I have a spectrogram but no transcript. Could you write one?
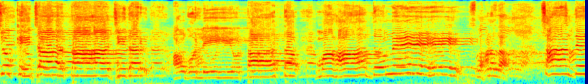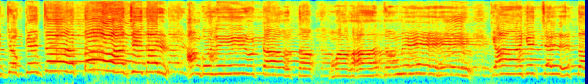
झुक जाता जिधर अंगुली उठाता महाद में सुभान अल्लाह चांद झुक जाता जिधर अंगुली उठाता महाद में क्या ये चलता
